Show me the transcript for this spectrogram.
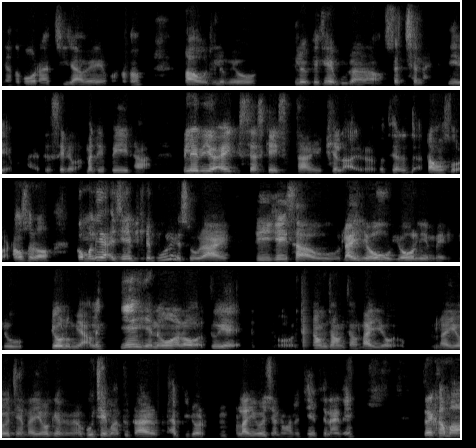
ညာသဘောထားကြီးတာပဲပေါ့နော်ငါ့ကိုဒီလိုမျိုး ဒီလိုဖြစ်ခဲ့ဘူးတာတော့ဆက်ချင်နိုင်သေးတယ်ပေါ့အဲသူစိတ်ထဲမှာအမှတ်တွေပေးထားပြီးလေပြီးတော့အဲ့ access case တွေဖြစ်လာတယ်တော့ဖြစ်တောင်းဆိုတာတောင်းဆိုတော့ကောင်မလေးကအရင်ဖြစ်ဘူးလေဆိုတိုင်းဒီကိစ္စကိုလိုက်ရောကိုရောနေမယ်လို့ပြောလို့မရဘူးလေရင်းရင်တော့ကတော့သူ့ရဲ့ဟိုအကြောင်းကြောင့်ကြောင့်လိုက်ရောလိုက်ရောကျင်လိုက်ရောခဲ့ပြီအခုချိန်မှာသူဒါထပ်ပြီးတော့လိုက်ရောကျင်တော့လည်းဖြစ်ဖြစ်နိုင်တယ်တဲ့ခါမှာ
